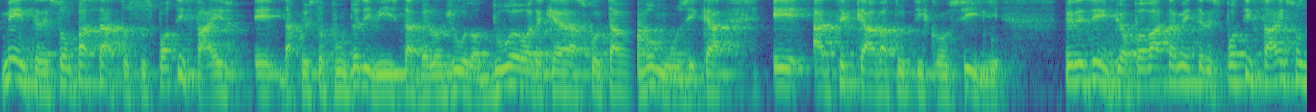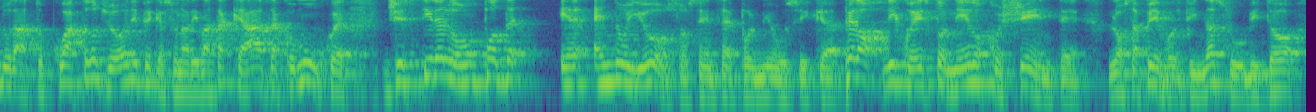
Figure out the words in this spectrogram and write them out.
mentre sono passato su Spotify e da questo punto di vista, ve lo giuro, due ore che ascoltavo musica e azzeccava tutti i consigli. Per esempio, ho provato a mettere Spotify, sono durato quattro giorni perché sono arrivato a casa. Comunque, gestire l'HomePod è, è noioso senza Apple Music, però di questo ne ero cosciente, lo sapevo fin da subito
